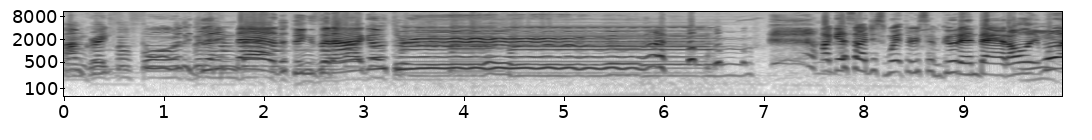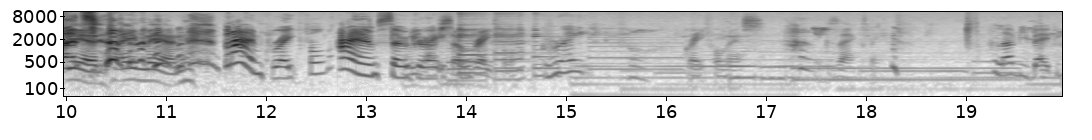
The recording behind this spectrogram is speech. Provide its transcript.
I'm grateful for the good and bad, the things that I go through. I guess I just went through some good and bad all at once. Amen. but I am grateful. I am so we grateful. are so grateful. grateful. Gratefulness. Exactly. I love you, baby.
